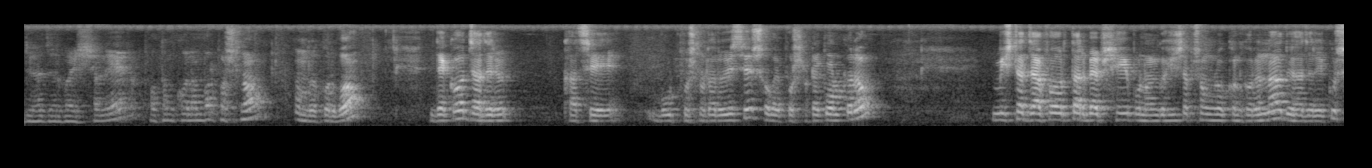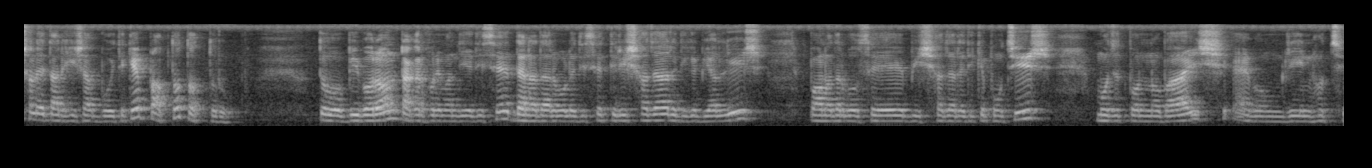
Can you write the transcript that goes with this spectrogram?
দুই সালের প্রথম ক নম্বর প্রশ্ন আমরা করব। দেখো, যাদের কাছে বুট প্রশ্নটা রয়েছে, সবাই প্রশ্নটা খেয়াল করো। মিস্টার জাফর তার ব্যবসায়ী পূর্ণাঙ্গ হিসাব সংরক্ষণ করেন না, দুই হাজার একুশ সালে তার হিসাব বই থেকে প্রাপ্ত তথ্যরূপ। তো বিবরণ, টাকার পরিমাণ দিয়ে দিছে, দেনাদার বলে দিছে তিরিশ হাজার, এদিকে বিয়াল্লিশ, পাওনাদার বলছে বিশ হাজার, এদিকে পঁচিশ। মজুদ পণ্য বাইশ এবং ঋণ হচ্ছে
